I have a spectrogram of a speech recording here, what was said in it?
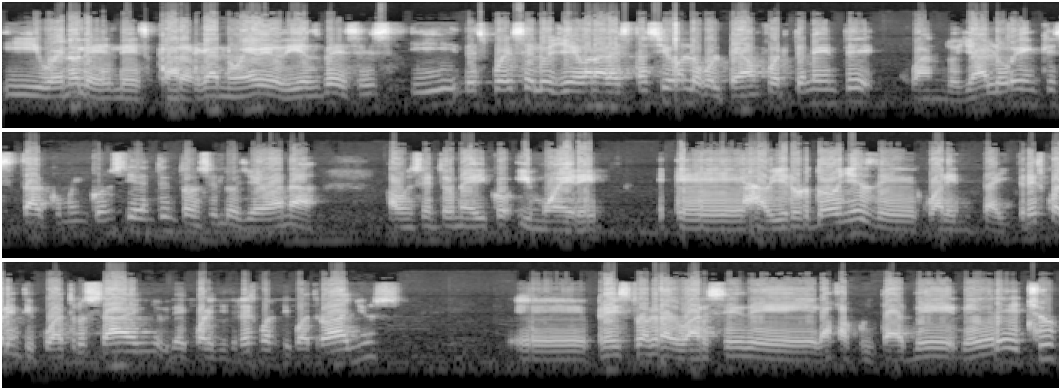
y bueno, les, les carga nueve o diez veces y después se lo llevan a la estación, lo golpean fuerteamente, cuando ya lo ven que está como inconsciente, entonces lo llevan a, a un centro médico y muere. Eh, Javier Ordóñez, de 43, 44 años, de 43, 44 años, eh, presto a graduarse de la Facultad de, Derecho,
